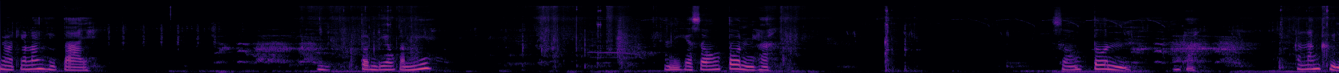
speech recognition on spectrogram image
หยอดกำลังสิตาย ต้นเดียวกับนี้ อันนี้ก็สองต้นค่ะสองต้นนะคะกำลังขึ้น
